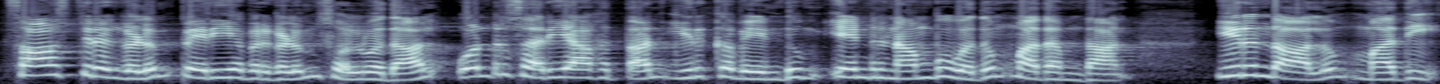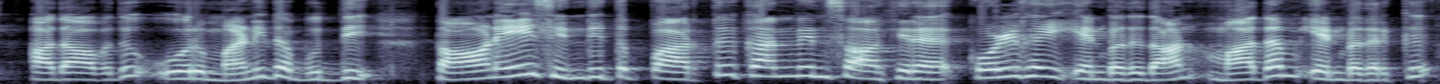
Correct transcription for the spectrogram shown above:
சாஸ்திரங்களும் பெரியவர்களும் சொல்வதால் ஒன்று சரியாகத்தான் இருக்க வேண்டும் என்று நம்புவதும் மதம்தான். இருந்தாலும் மதி அதாவது ஒரு மனித புத்தி தானே சிந்தித்து பார்த்து கன்வின்ஸ் ஆகிற கொள்கை என்பதுதான் மதம் என்பதற்கு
